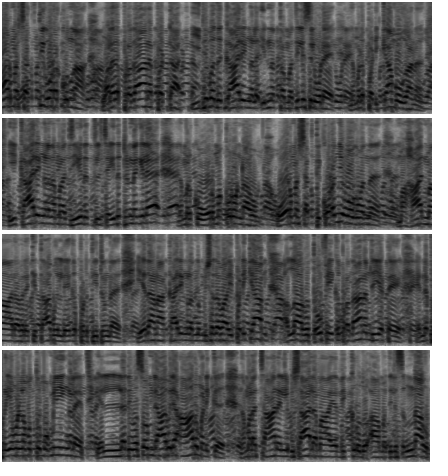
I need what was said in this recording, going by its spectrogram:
ഓർമ്മ ശക്തി കുറക്കുന്ന വളരെ പ്രധാനപ്പെട്ട ഇരുപത് കാര്യങ്ങൾ ഇന്നത്തെ മജിലിസിലൂടെ നമ്മൾ പഠിക്കാൻ പോവുകയാണ്. ഈ കാര്യങ്ങൾ നമ്മളെ ജീവിതത്തിൽ ചെയ്തിട്ടുണ്ടെങ്കിൽ നമ്മൾക്ക് ഓർമ്മക്കുറവുണ്ടാവും. ഓർമ്മ ശക്തി കുറഞ്ഞു പോകുമെന്ന് മഹാന്മാർ അവരെ കിതാബുകൾ രേഖപ്പെടുത്തിയിട്ടുണ്ട്. ഏതാണ് ആ കാര്യങ്ങളൊന്നും വിശദമായി പഠിക്കാം. അള്ളാഹു തോഫീക്ക് പ്രദാനം ചെയ്യട്ടെ. എന്റെ പ്രിയമുള്ള മുത്തു മുഅ്മിനീങ്ങളെ എല്ലാ ദിവസവും രാവിലെ ആറു മണിക്ക് നമ്മളെ ചാനലിൽ വിശാലമായ വിക്രുതു ആ മജിലിസ് ഉണ്ടാകും.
